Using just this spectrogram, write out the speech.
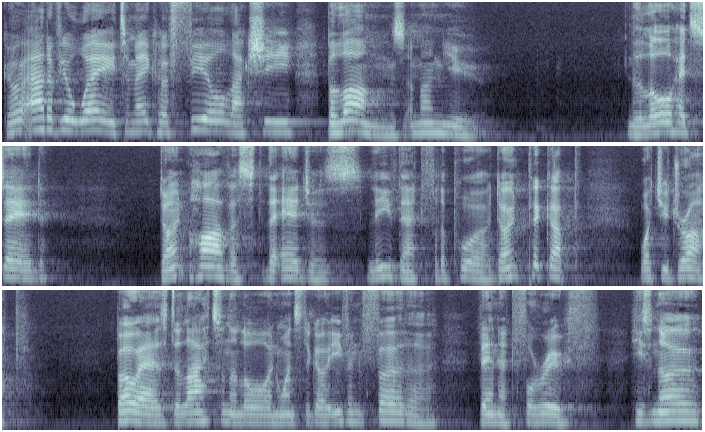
Go out of your way to make her feel like she belongs among you. The law had said, Don't harvest the edges, leave that for the poor. Don't pick up what you drop. Boaz delights in the law and wants to go even further than it for Ruth. He's no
